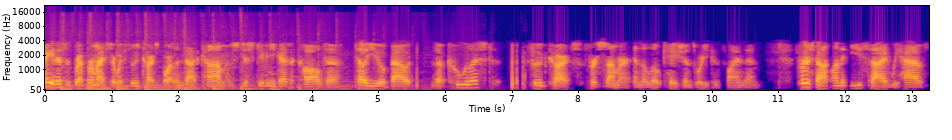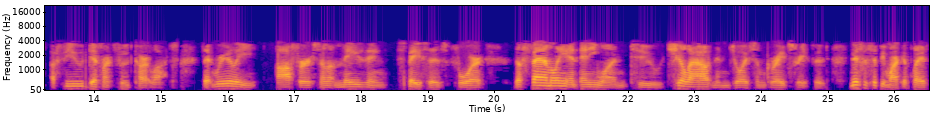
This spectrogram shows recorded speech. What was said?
Hey, this is Brett Burmeister with FoodCartsPortland.com. I was just giving you guys a call to tell you about the coolest food carts for summer and the locations where you can find them. First off, on the east side, we have a few different food cart lots that really offer some amazing spaces for the family and anyone to chill out and enjoy some great street food. Mississippi Marketplace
